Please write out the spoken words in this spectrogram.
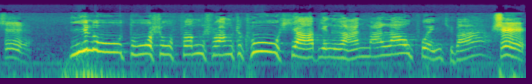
是。一路多受风霜之苦，下边鞍马劳困去吧。是。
